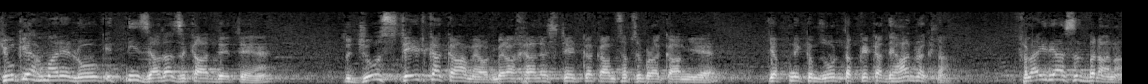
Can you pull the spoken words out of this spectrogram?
क्योंकि हमारे लोग इतनी ज़्यादा जिकात देते हैं तो जो स्टेट का काम है, और मेरा ख्याल है स्टेट का काम सबसे बड़ा काम यह है कि अपने कमज़ोर तबके का ध्यान रखना, फलाई रियासत बनाना।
